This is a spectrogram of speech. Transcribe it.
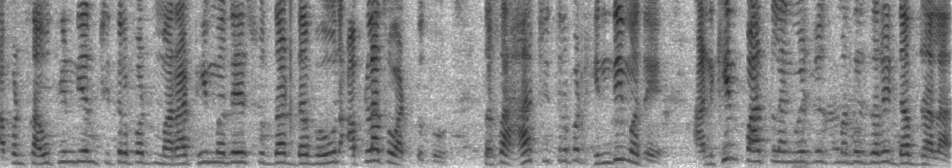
आपण साऊथ इंडियन चित्रपट मराठीमध्ये सुद्धा डब होऊन आपलाच वाटतो तो तसा हा चित्रपट हिंदीमध्ये आणखीन पाच लँग्वेजेस मध्ये जरी डब झाला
